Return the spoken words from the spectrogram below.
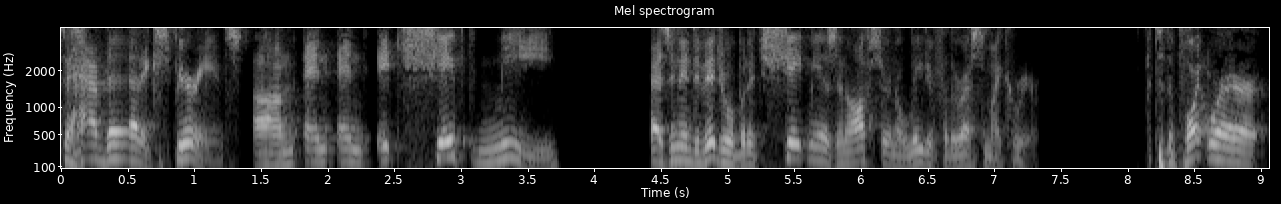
to have that experience. Um, and, and it shaped me as an individual, but it shaped me as an officer and a leader for the rest of my career to the point where,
